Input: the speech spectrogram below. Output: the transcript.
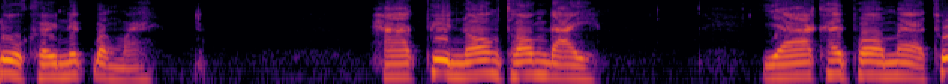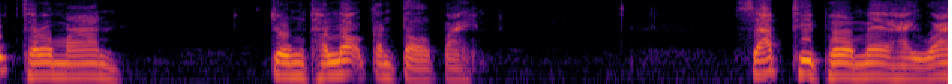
ลูกเคยนึกบ้างไหม หากพี่น้องท้องใด อยากให้พ่อแม่ทุกทรมาน จงทะเลาะกันต่อไป ทรัพย์ที่พ่อแม่ให้ไว้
